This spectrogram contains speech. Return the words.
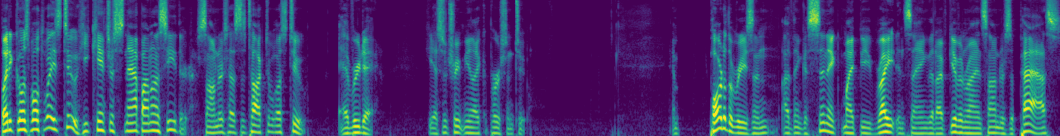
But it goes both ways too. He can't just snap on us either. Saunders has to talk to us too every day. He has to treat me like a person too. And part of the reason I think a cynic might be right in saying that I've given Ryan Saunders a pass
